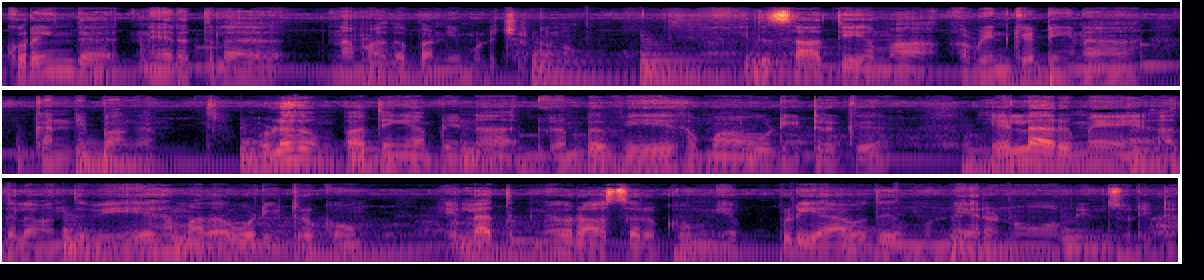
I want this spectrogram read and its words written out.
குறைந்த நேரத்தில் நம்ம அதை பண்ணி முடிச்சிருக்கணும். இது சாத்தியமா அப்படின்னு கேட்டிங்கன்னா கண்டிப்பாங்க. உலகம் பார்த்தீங்க அப்படின்னா ரொம்ப வேகமாக ஓடிட்டுருக்கு எல்லாருமே அதில் வந்து வேகமாக தான் ஓடிட்டுருக்கோம் இருக்கோம். எல்லாத்துக்குமே ஒரு ஆசை இருக்கும். எப்படியாவது முன்னேறணும் அப்படின்னு சொல்லிட்டு.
